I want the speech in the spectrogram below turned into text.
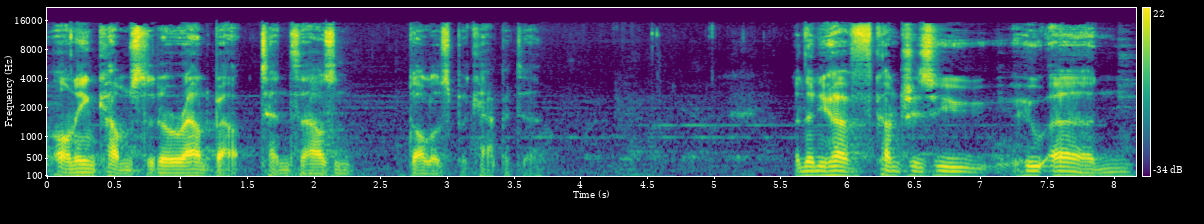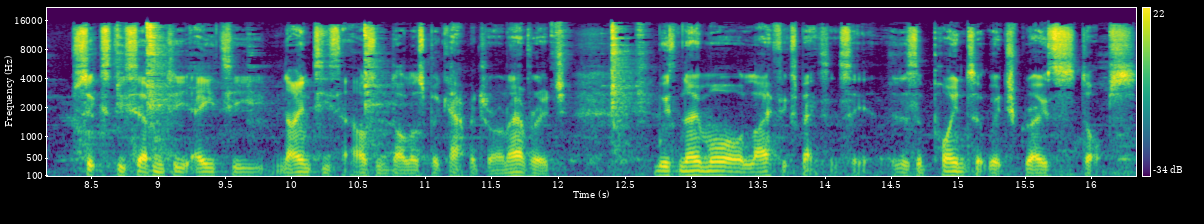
on incomes that are around about $10,000 per capita. And then you have countries who, who earn 60, 70, 80, 90,000 dollars per capita on average with no more life expectancy. There's a point at which growth stops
